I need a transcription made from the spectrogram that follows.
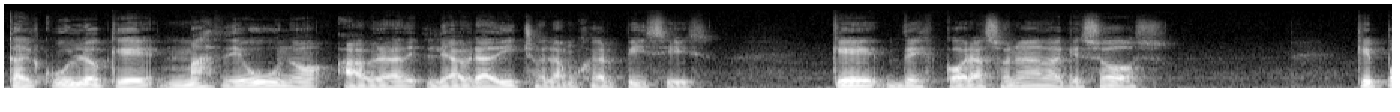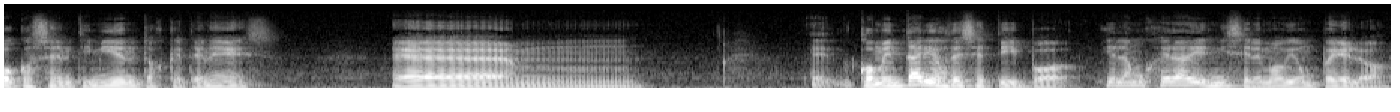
calculo que más de uno le habrá dicho a la mujer Piscis qué descorazonada que sos, qué pocos sentimientos que tenés. Em, eh, comentarios de ese tipo. Y a la mujer Aries ni se le movía un pelo.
